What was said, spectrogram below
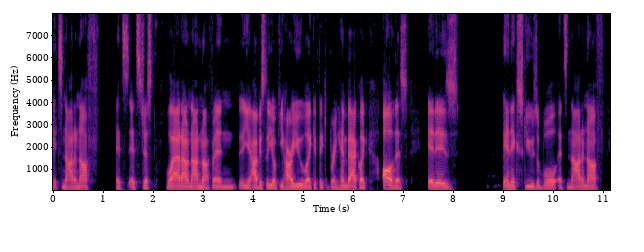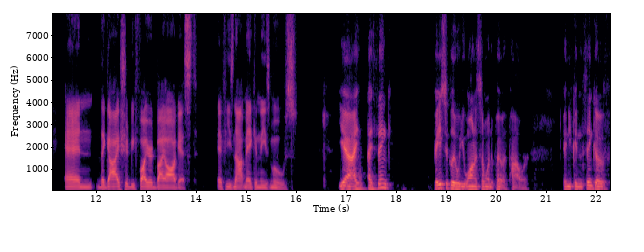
It's not enough. It's it's just flat out not enough. And obviously Haru. like if they bring him back, like all of this, it is inexcusable. It's not enough, and the guy should be fired by August if he's not making these moves. Yeah, I, I think basically what you want is someone to play with power. And you can think of,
